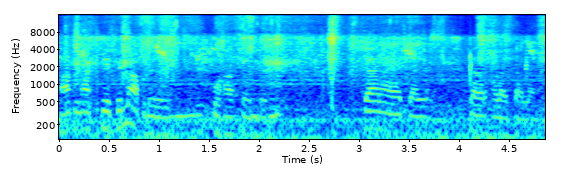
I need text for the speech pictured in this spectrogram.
સાત લાખ છે કેટલા આપણે? કોહાસો અંદર. ચાર હાડા ચાર લાખ. ચાર હાડા ચાર લાખ.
